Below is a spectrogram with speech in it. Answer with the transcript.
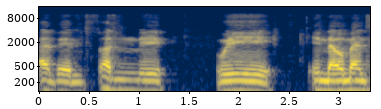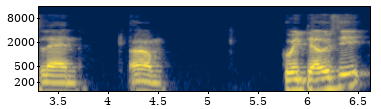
and then suddenly we in no man's land. Um Guendouzi,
